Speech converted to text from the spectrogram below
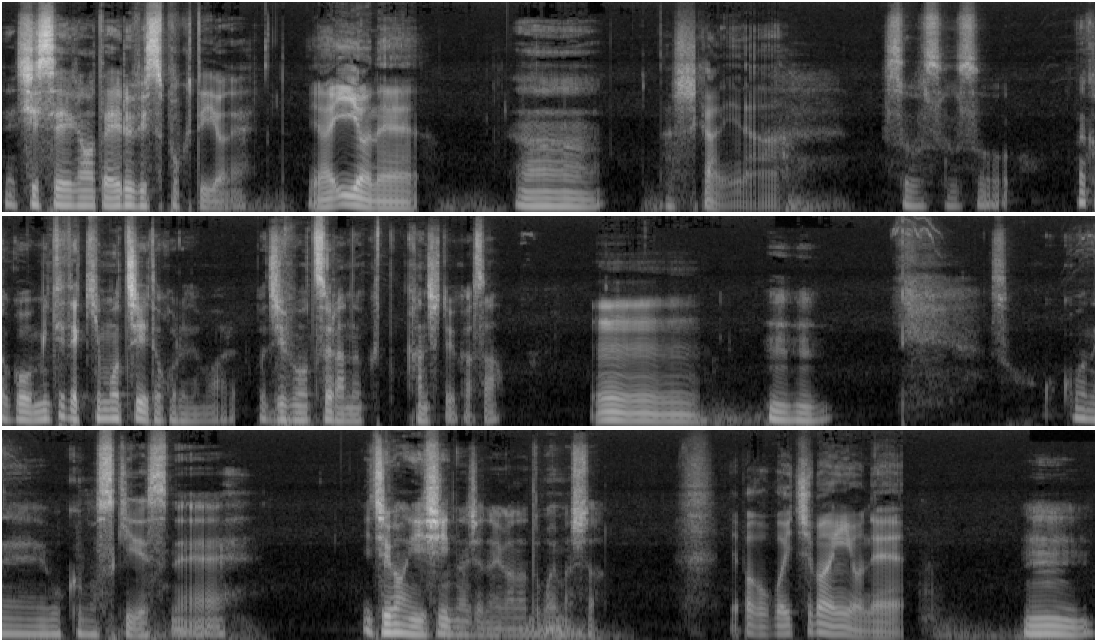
ね姿勢がまたエルビスっぽくていいよね。いやいいよね。うん確かにな。そうそうそう。なんかこう見てて気持ちいいところでもある。自分を貫く感じというかさ。うんうんうん。うんうん。そうここね僕も好きですね。一番いいシーンなんじゃないかなと思いました。やっぱここ一番いいよね。うん。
